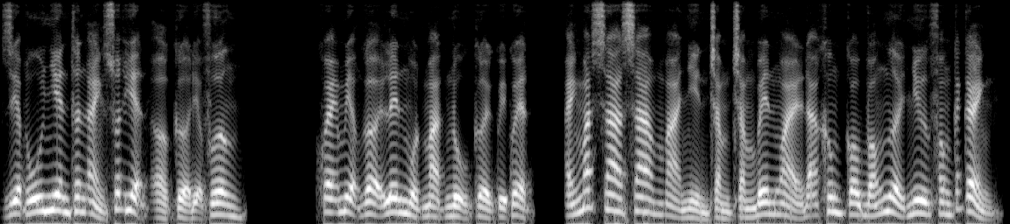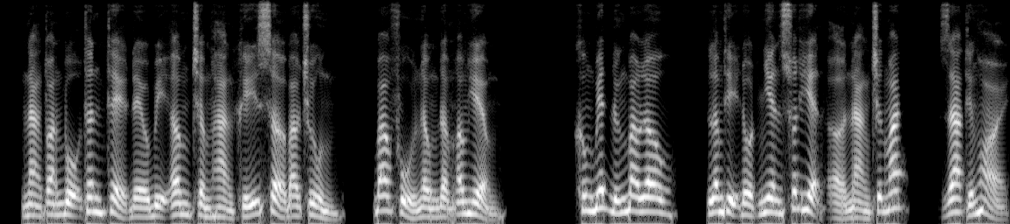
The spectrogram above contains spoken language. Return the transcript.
Diệp U Nhiên thân ảnh xuất hiện ở cửa địa phương. Khoe miệng gợi lên một mặt nụ cười quỷ quyệt, ánh mắt xa xa mà nhìn chằm chằm bên ngoài đã không có bóng người như phong cách cảnh, nàng toàn bộ thân thể đều bị âm trầm hàn khí sở bao trùm, bao phủ nồng đậm âm hiểm. Không biết đứng bao lâu, Lâm Thị đột nhiên xuất hiện ở nàng trước mắt, ra tiếng hỏi,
